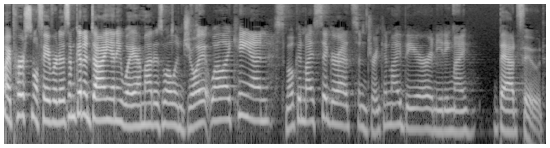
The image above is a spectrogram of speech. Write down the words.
my personal favorite is I'm going to die anyway. I might as well enjoy it while I can, smoking my cigarettes and drinking my beer and eating my bad food.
